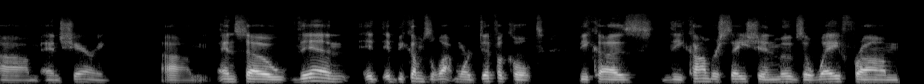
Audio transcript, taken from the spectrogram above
um, and sharing. Um, and so then it, it, becomes a lot more difficult because the conversation moves away from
